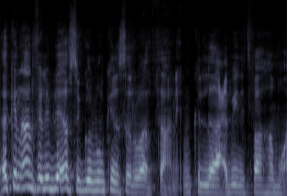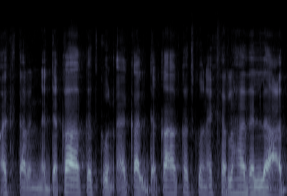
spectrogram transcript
لكن الآن في ال playoffs يقول ممكن يصير الوضع الثاني ممكن اللاعبين يتفاهموا أكثر إن الدقائق تكون أقل دقائق تكون أكثر لهذا اللاعب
